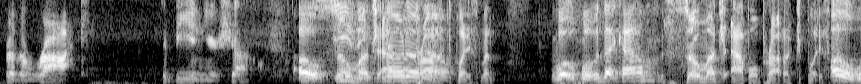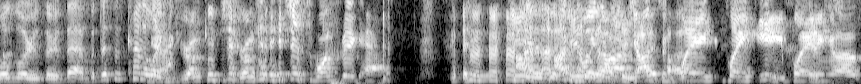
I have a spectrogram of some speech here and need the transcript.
for the Rock to be in your show? Oh, so easy. much no, Apple no, product no. placement. What, what was that, Kyle? So much Apple product placement. Oh well, there's there's that, but this is kind of Yeah. like drunk just, drunk. it's just one big ad. He is a, I'm he's Dwayne the Rock Johnson iPod. playing playing Edie playing it's, uh,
